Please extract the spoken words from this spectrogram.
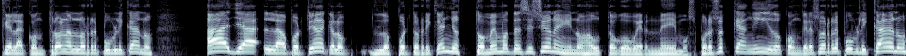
que la controlan los republicanos haya la oportunidad de que los, puertorriqueños tomemos decisiones y nos autogobernemos. Por eso es que han ido congresos republicanos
